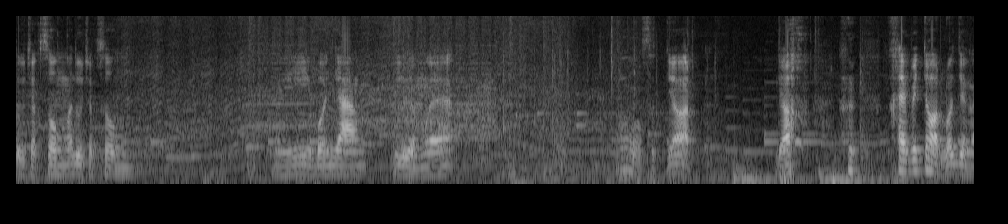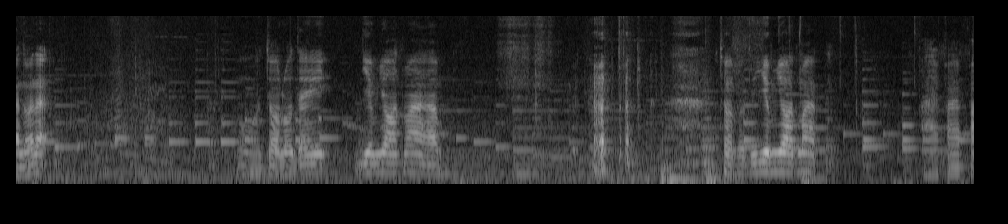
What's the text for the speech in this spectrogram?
ดูจากทรงนะดูจากทรง นี่บนยางเหลืองเลยฮะโอ้สุดยอด เดี๋ยว ใครไปจอดรถอย่างนั้นวะเนี่ยโอ้จอดรถได้เยี่ยมยอดมากครับ จอดรถได้เยี่ยมยอดมาก ไปไปไป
